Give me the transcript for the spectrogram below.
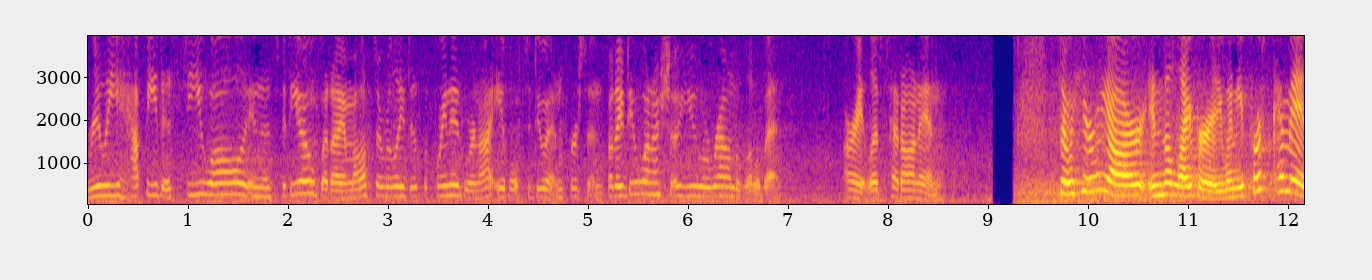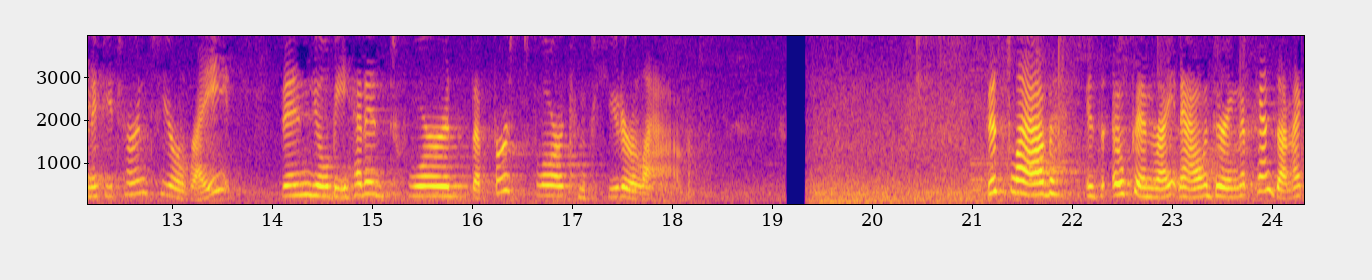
really happy to see you all in this video, but I'm also really disappointed we're not able to do it in person. But I do want to show you around a little bit. Alright, let's head on in. So here we are in the library. When you first come in, if you turn to your right, then you'll be headed towards the first floor computer lab. This lab is open right now during the pandemic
